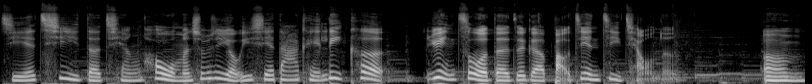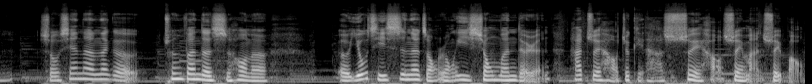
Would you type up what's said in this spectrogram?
节气的前后，我们是不是有一些大家可以立刻运作的这个保健技巧呢？嗯，首先呢，那个春分的时候呢。呃，尤其是那种容易胸闷的人，他最好就给他睡好、睡满、睡饱。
